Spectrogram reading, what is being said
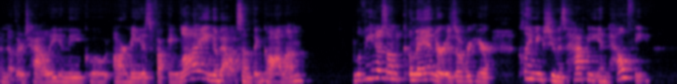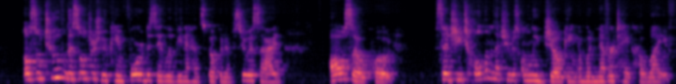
Another tally in the quote, army is fucking lying about something column. LaVena's own commander is over here claiming she was happy and healthy. Also, two of the soldiers who came forward to say LaVena had spoken of suicide also, quote, said she told them that she was only joking and would never take her life.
